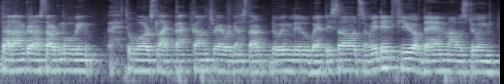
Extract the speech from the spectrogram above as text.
that I'm gonna start moving towards like backcountry. We're gonna start doing little webisodes, and we did few of them. I was doing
